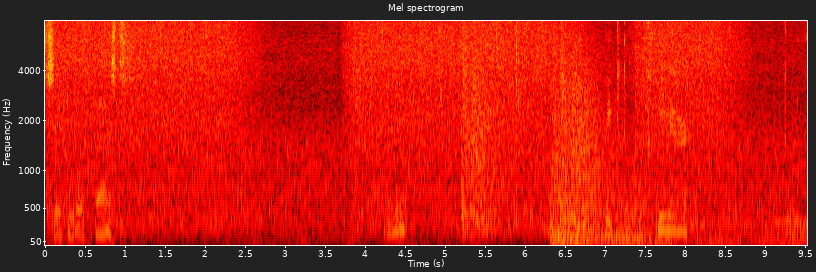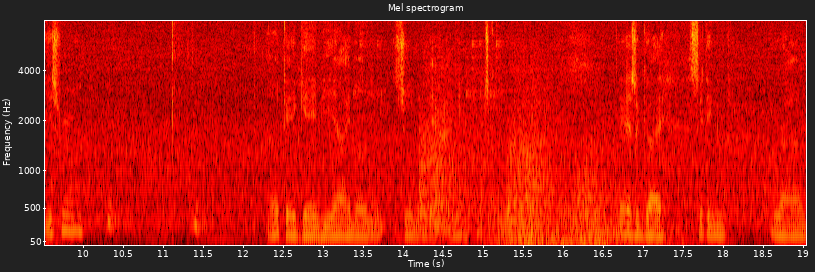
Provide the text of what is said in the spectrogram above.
It's safe to walk past. Okay. Pick the lock here. Go in this room. Okay, game here. I know you're zooming there. I know what's going on. There's a guy sitting around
